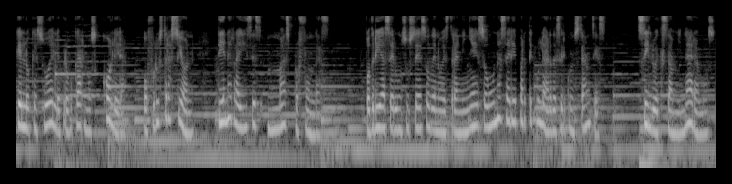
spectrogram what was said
que lo que suele provocarnos cólera o frustración tiene raíces más profundas. Podría ser un suceso de nuestra niñez o una serie particular de circunstancias. Si lo examináramos,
